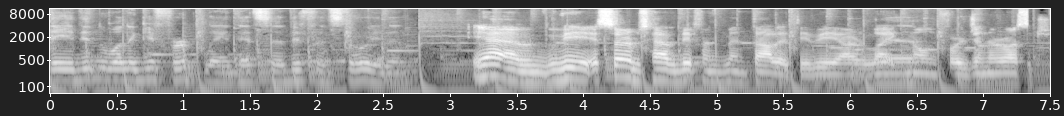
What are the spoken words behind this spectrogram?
They didn't want to give fair play. That's a different story then. yeah. We Serbs have different mentality. We are like Yeah. known for generosity,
